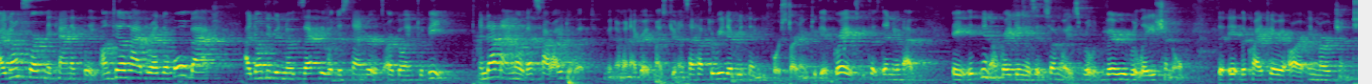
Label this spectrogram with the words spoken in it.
I don't sort mechanically. Until I've read the whole batch, I don't even know exactly what the standards are going to be. And that I know, that's how I do it. When, when I grade my students, I have to read everything before starting to give grades because then you have a, you know, grading is in some ways very relational. The, the criteria are emergent.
